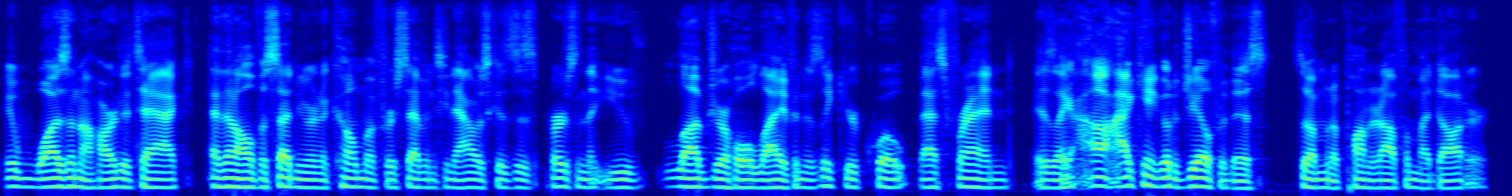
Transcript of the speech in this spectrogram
it wasn't a heart attack. And then all of a sudden you're in a coma for 17 hours because this person that you've loved your whole life and is like your quote best friend is like oh, i can't go to jail for this so i'm going to pawn it off on my daughter.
